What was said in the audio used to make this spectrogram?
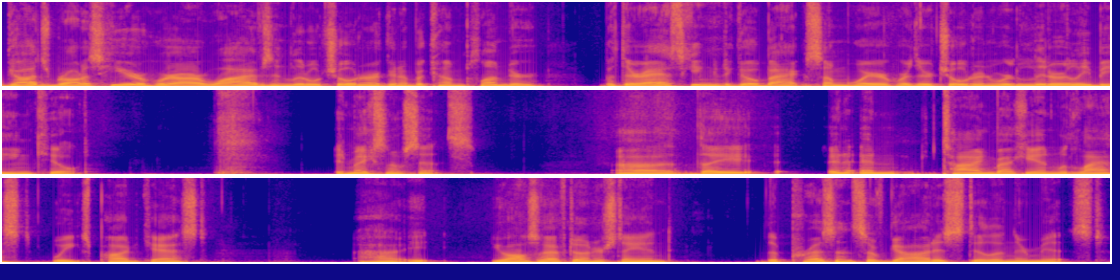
God's brought us here where our wives and little children are going to become plunder, but they're asking to go back somewhere where their children were literally being killed. It makes no sense. Uh, they and, and tying back in with last week's podcast, uh, it, you also have to understand the presence of God is still in their midst.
